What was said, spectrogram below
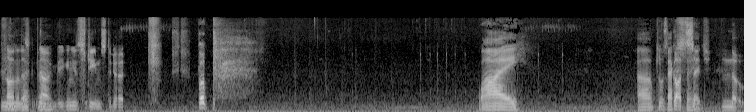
no, no, no, no. You can use Steams to do it. Boop. Why? Uh, keep Because back God stage. said no.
